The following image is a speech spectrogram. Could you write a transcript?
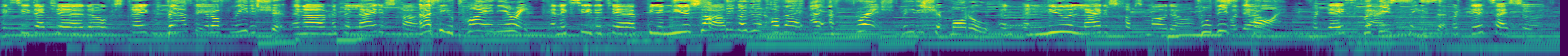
Ik zie dat je erover spreekt met bouncing Lisby. it off leadership. En uh, met de leiderschap. And I see you pioneering En ik zie dat je pionierschap, something of, a, a, a fresh leadership model een, een nieuwe leiderschapsmodel. For this model, time. Voor deze for this tijd. season. Voor dit seizoen.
